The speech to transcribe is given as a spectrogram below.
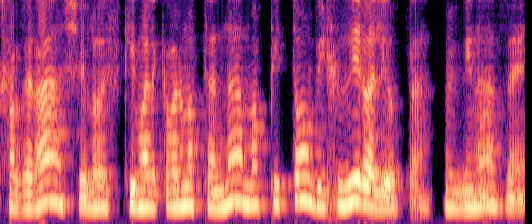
חברה שלא הסכימה לקבל מתנה, מה פתאום, והחזירה לי אותה, מבינה? זה...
